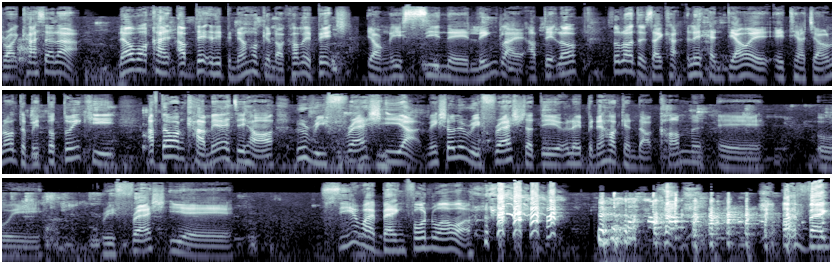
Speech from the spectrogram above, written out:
broadcast 啦แล้วว่าคันอัปเดตที่เป็นยังเขาเกี่ยวกับเขาไม่ page 用啲新嘅 link 嚟 update 咯所以เรา就使看你现掉嘅诶听讲เรา特别多对去 after 我看咩之后你 refresh อี啊 make sure 你 refresh 就啲你เป็นยังเขาเกี่ยวกับ com 诶会 refresh 伊个，是我系 bank phone 我喎，我系 bank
